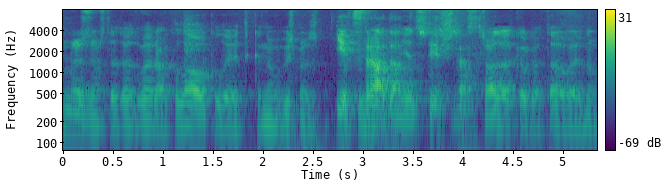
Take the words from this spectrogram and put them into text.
Nu, es domāju, tā ir vairāk lauka lieta, ka nu, vismaz Iet strādāt, iet tieši tā. Strādāt kaut kā tā, vai, nu,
